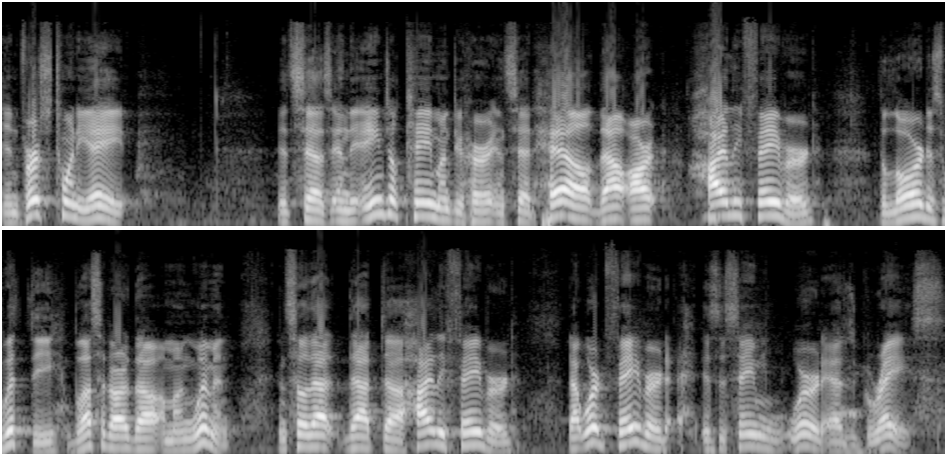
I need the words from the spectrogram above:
in verse 28, it says, And the angel came unto her and said, Hail, thou art highly favored. The Lord is with thee. Blessed art thou among women. And so that, that uh, highly favored, that word favored is the same word as grace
